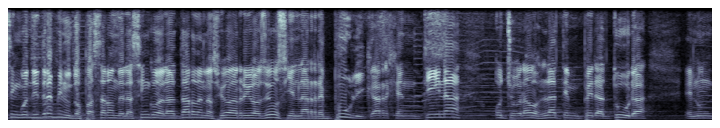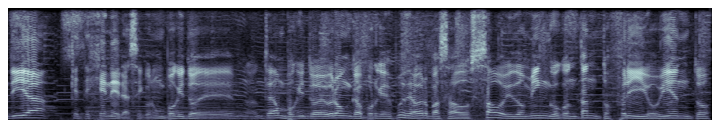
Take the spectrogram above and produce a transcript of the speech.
53 minutos pasaron de las 5 de la tarde en la ciudad de Río Gallegos y en la República Argentina, 8 grados la temperatura en un día que te genera así con un poquito de te da un poquito de bronca porque después de haber pasado sábado y domingo con tanto frío, viento,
